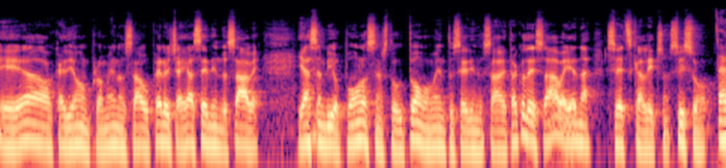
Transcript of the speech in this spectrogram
E, ja, kad je on promenuo Savu Perovića, ja sedim do Save. Ja sam bio ponosan što u tom momentu sedim do Save. Tako da je Sava jedna svetska ličnost. Svi su... E,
